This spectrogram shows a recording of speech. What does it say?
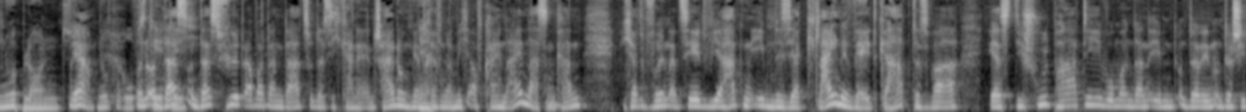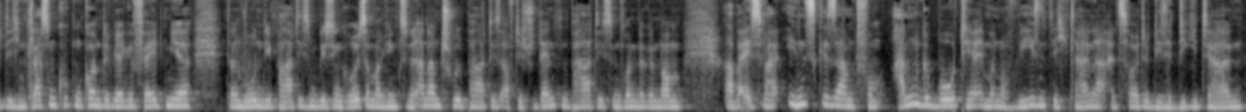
Nur blond, ja, nur und, berufstätig. und, das, und das führt aber dann dazu, dass ich keine Entscheidung mehr Ja. treffen, weil mich auf keinen einlassen kann. Ich hatte vorhin erzählt, wir hatten eben eine sehr kleine Welt gehabt. Das war erst die Schulparty, wo man dann eben unter den unterschiedlichen Klassen gucken konnte, wer gefällt mir. Dann wurden die Partys ein bisschen größer, man ging zu den anderen Schulpartys, auf die Studentenpartys im Grunde genommen. Aber es war insgesamt vom Angebot her immer noch wesentlich kleiner als heute diese digitalen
